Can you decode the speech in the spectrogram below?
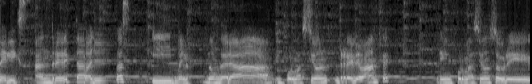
Félix André Tamayogas, y bueno, nos dará información relevante, información sobre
